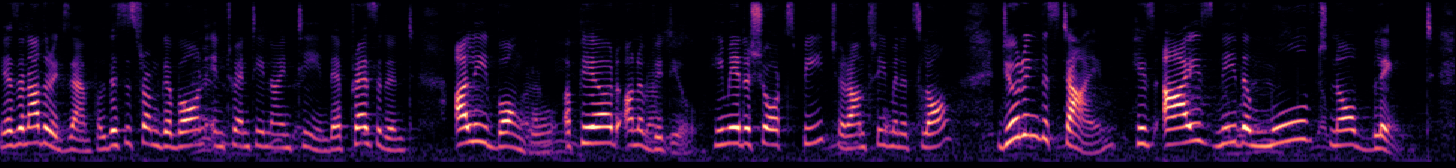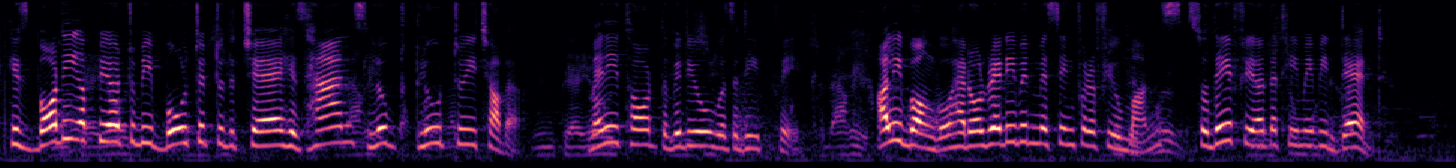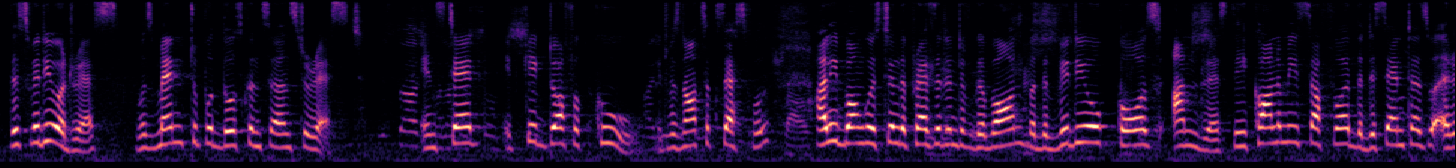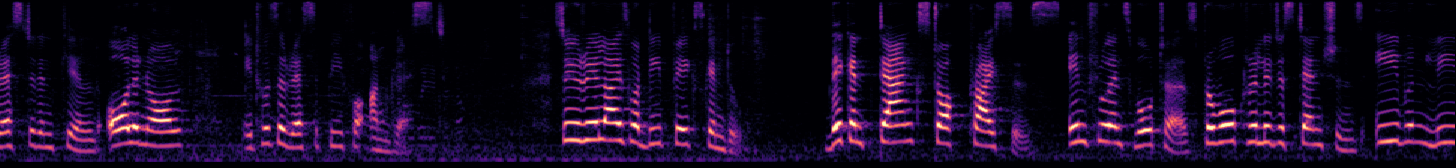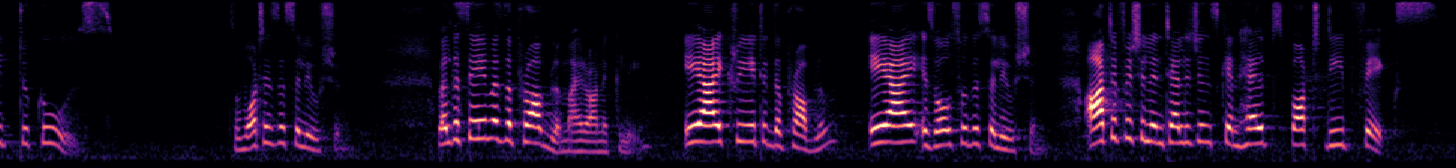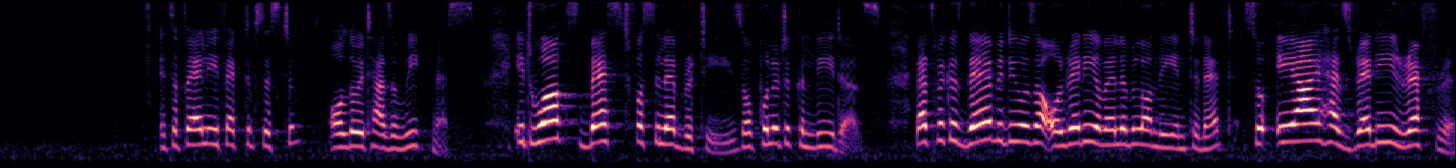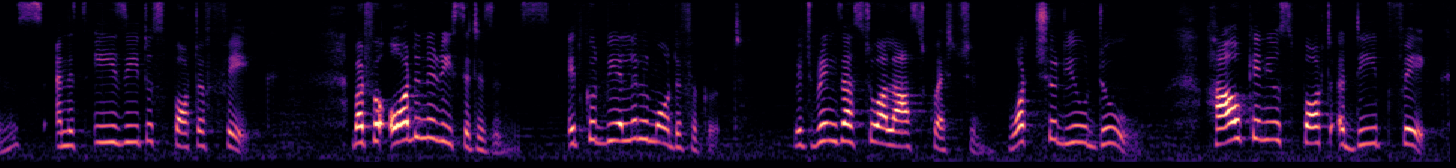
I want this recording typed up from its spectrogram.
Here's another example. This is from Gabon in 2019. Their president, Ali Bongo, appeared on a video. He made a short speech, around three minutes long. During this time, his eyes neither moved nor blinked. His body appeared to be bolted to the chair. His hands looked glued to each other. Many thought the video was a deep fake. Ali Bongo had already been missing for a few months, so they feared that he may be dead. This video address was meant to put those concerns to rest. Instead, it kicked off a coup. It was not successful. Ali Bongo is still the president of Gabon, but the video caused unrest. The economy suffered, the dissenters were arrested and killed. All in all, it was a recipe for unrest. So you realize what deepfakes can do. They can tank stock prices, influence voters, provoke religious tensions, even lead to coups. So what is the solution? Well, the same as the problem, ironically. AI created the problem, AI is also the solution. Artificial intelligence can help spot deep fakes. It's a fairly effective system, although it has a weakness. It works best for celebrities or political leaders. That's because their videos are already available on the internet, so AI has ready reference and it's easy to spot a fake. But for ordinary citizens, it could be a little more difficult. Which brings us to our last question. What should you do? How can you spot a deep fake?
